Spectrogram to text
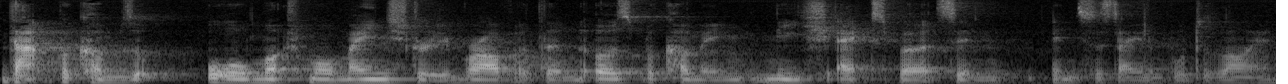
that becomes all much more mainstream rather than us becoming niche experts in in sustainable design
